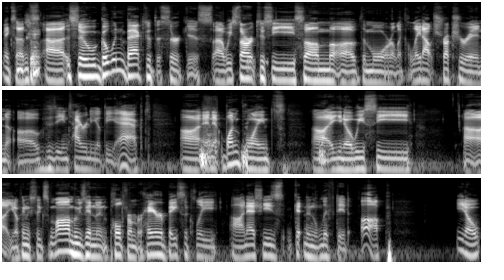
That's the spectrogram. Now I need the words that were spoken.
Makes sense. Uh, so going back to the circus, uh, we start to see some of the more like laid out structuring of the entirety of the act. Uh, and at one point, uh, you know, we see, uh, you know, Phoenix Phoenix's mom who's getting pulled from her hair, basically, uh, and as she's getting lifted up, you know,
